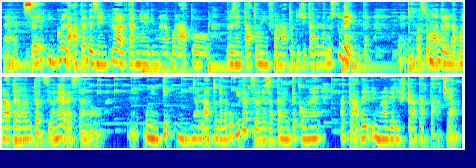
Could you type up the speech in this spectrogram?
eh, se incollate ad esempio al termine di un elaborato presentato in formato digitale dallo studente in questo modo l'elaborato e la valutazione restano eh, uniti mm, all'atto della pubblicazione esattamente come accade in una verifica cartacea.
